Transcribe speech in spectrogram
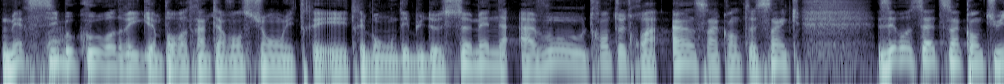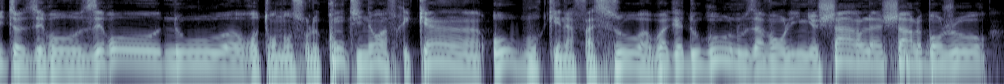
Merci beaucoup Rodrigue pour votre intervention et très, très bon début de semaine à vous. 33 1 55 07 58 00. Nous retournons sur le continent africain au Burkina Faso, à Ouagadougou. Nous avons en ligne Charles. Charles, bonjour.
